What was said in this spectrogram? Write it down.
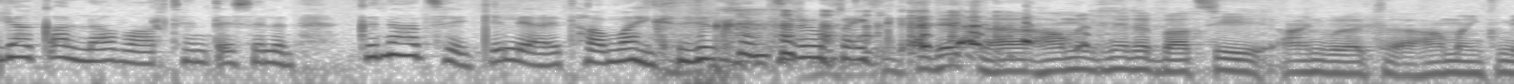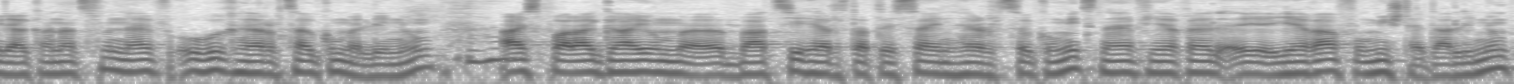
իրական լավ արդեն տեսել են։ Գնացեք էլի այդ համայնքներ խնդրում ենք։ Գիտեք, համերգները բացի այն, որ այդ համայնքում իրականացվում, նաև ուղիղ հերթակում է լինում։ Այս պարագայում բացի հերթատեսային հերթակումից նաև եղել եղավ ու միշտ է դա լինում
